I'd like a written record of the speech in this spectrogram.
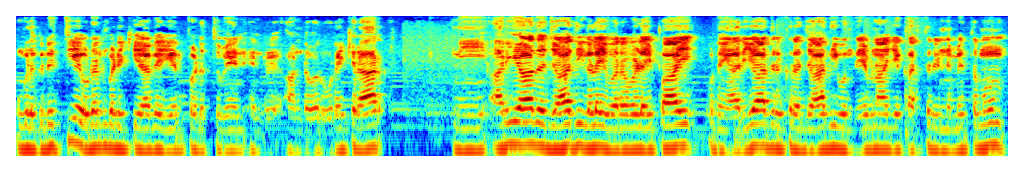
உங்களுக்கு நித்திய உடன்படிக்கையாக ஏற்படுத்துவேன் என்று ஆண்டவர் உரைக்கிறார். நீ அறியாத ஜாதிகளை வரவழைப்பாய். உன்னை அறியாதிருக்கிற ஜாதி உன் தேவனாகிய கர்த்தரின் நிமித்தமும்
